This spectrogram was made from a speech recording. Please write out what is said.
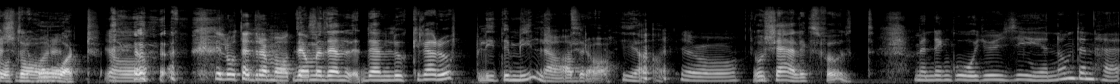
Låter hårt. Ja, det låter dramatiskt. Ja, men den, den luckrar upp lite milt. Ja, bra. Ja. Ja. Och kärleksfullt. Men den går ju igenom den här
